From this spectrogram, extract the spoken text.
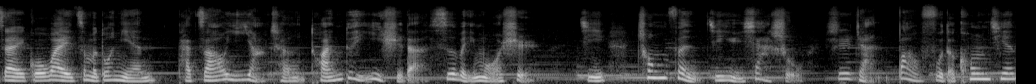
在国外这么多年，他早已养成团队意识的思维模式。即充分给予下属施展抱负的空间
